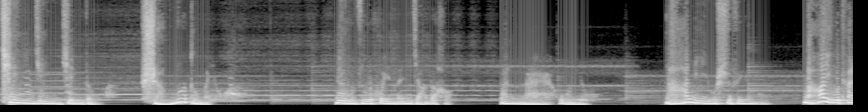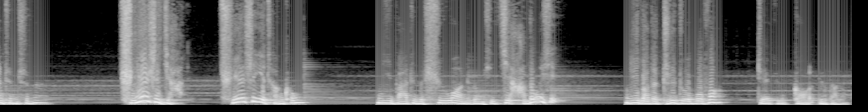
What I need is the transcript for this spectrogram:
清净心中啊，什么都没有啊。六祖慧能讲得好：“本来无有，哪里有是非人我？哪有贪嗔痴慢？全是假的，全是一场空。你把这个虚妄的东西、假东西，你把它执着不放。”这就搞六道轮回，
